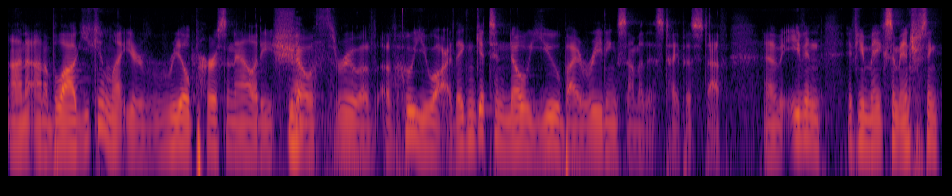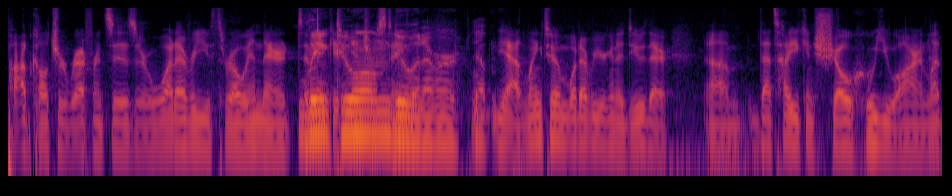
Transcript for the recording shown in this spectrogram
on on a blog, you can let your real personality show through of, of who you are. They can get to know you by reading some of this type of stuff. Um, even if you make some interesting pop culture references or whatever you throw in there to Link make it to them, do whatever. Yep. Yeah, link to them, whatever you're going to do there. Um, that's how you can show who you are and let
